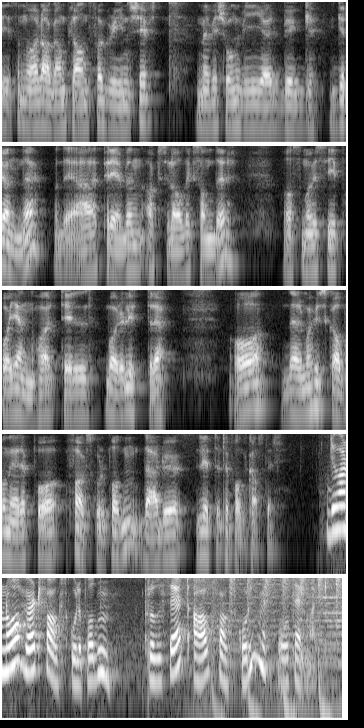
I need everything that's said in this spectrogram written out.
de som nå har laga en plan for green shift med visjonen 'Vi gjør bygg grønne'. og Det er Preben Aksel Alexander. Og så må vi si på gjenhør til våre lyttere. Og dere må huske å abonnere på Fagskolepodden der du lytter til podkaster. Du har nå hørt Fagskolepodden, produsert av Fagskolen Vestfold og Telemark.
